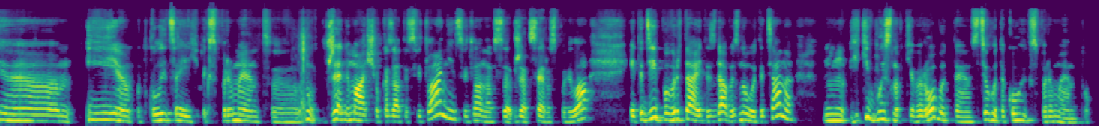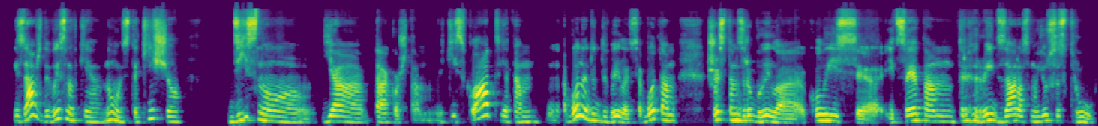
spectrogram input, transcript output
Е, і от коли цей експеримент, е, ну, вже нема що казати Світлані, Світлана все, вже все розповіла. І тоді повертаєтесь, да, ви знову Тетяна, які висновки ви робите з цього такого експерименту? І завжди висновки ну, ось такі, що дійсно я також там якийсь вклад, я там або не додивилася, або там щось там зробила колись, е, і це там тригерить зараз мою сестру.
